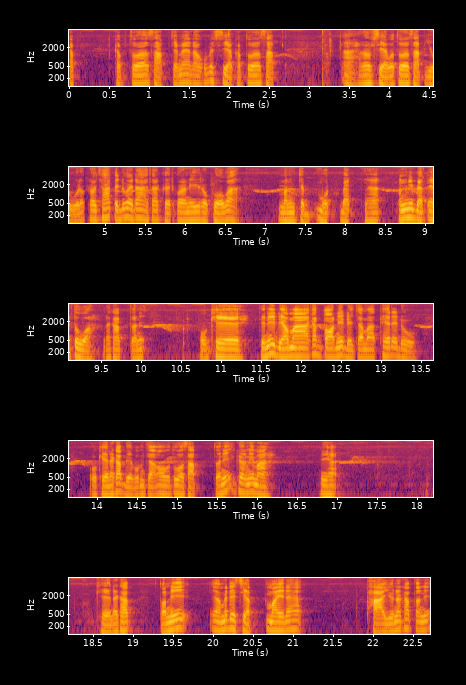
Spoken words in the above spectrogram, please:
กับกับโทรศัพท์ใช่ไหมเราก็ไปเสียบกับโทรศัพท์อ่าเราเสียบกับโทรศัพท์อยู่แล้วเราชาร์จไปด้วยได้ ถ้าเกิดกรณีเรากลัวว่ามันจะหมดแบตนะฮะมันมีแบตในตัวนะครับตัวนี้โอเค ทีนี้เดี๋ยวมาขั้นตอนนี้เดี๋ยวจะมาเทสให้ดูโอเคนะครับ เดี๋ยวผมจะเอาโทรศัพท์ตัวนี้เครื่องนี้มานี่ฮะโอเคนะครับ ตอนนี้ยังไม่ได้เสียบไม้นะฮะ ถ่ายอยู่นะครับตอนนี้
